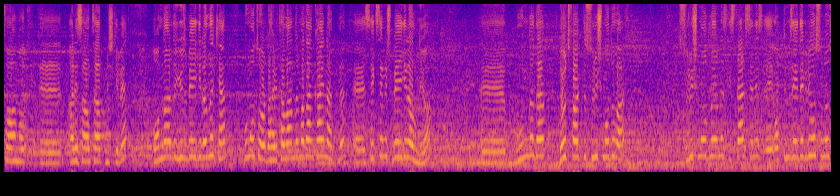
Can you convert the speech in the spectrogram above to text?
Tuanot, e, Aris 660 gibi. Onlar da 100 beygir alırken bu motorda haritalandırmadan kaynaklı e, 83 beygir alınıyor. E, bunda da 4 farklı sürüş modu var. Sürüş modlarınız isterseniz e, optimize edebiliyorsunuz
